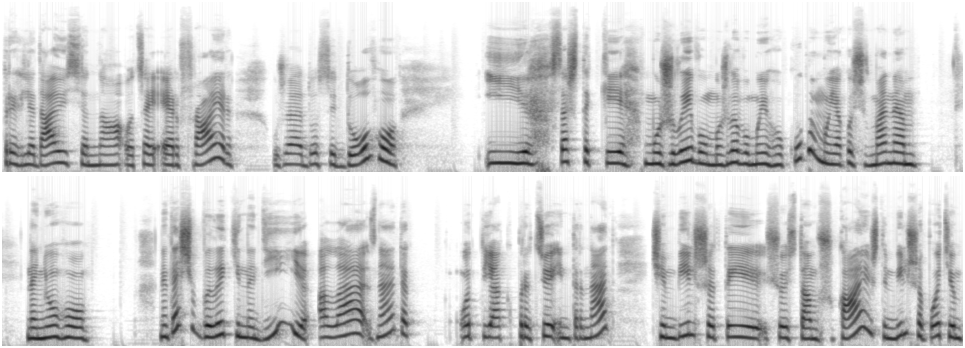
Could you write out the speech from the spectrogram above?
приглядаюся на оцей airfryer уже досить довго. І все ж таки, можливо, можливо, ми його купимо. Якось в мене на нього не те, щоб великі надії, але знаєте, от як працює інтернет, чим більше ти щось там шукаєш, тим більше потім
